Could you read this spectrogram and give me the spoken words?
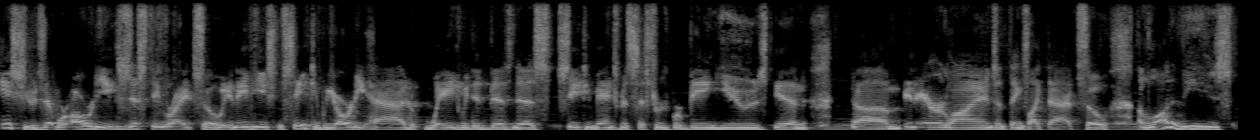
issues that were already existing, right? So in aviation safety, we already had ways we did business. Safety management systems were being used in um, in airlines and things like that. So a lot of these,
